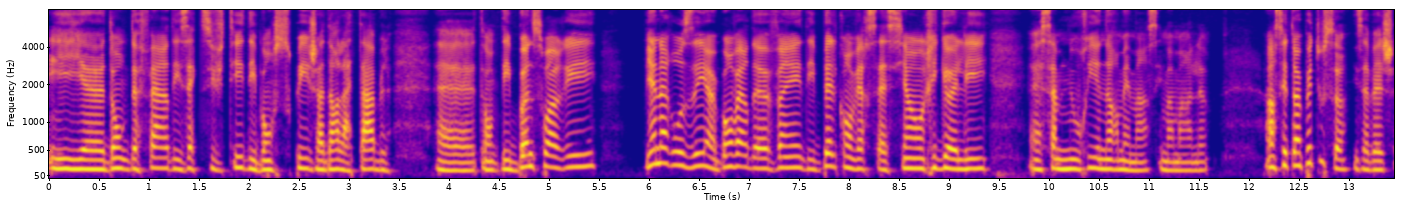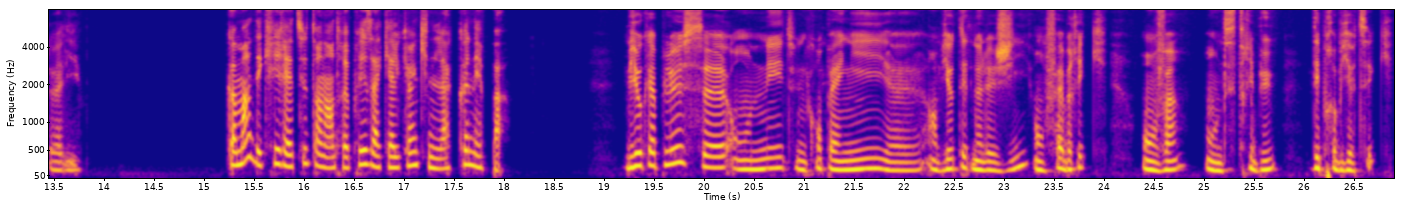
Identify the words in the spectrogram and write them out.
Et euh, donc, de faire des activités, des bons soupers, j'adore la table. Euh, donc, des bonnes soirées, bien arrosées, un bon verre de vin, des belles conversations, rigoler. ça me nourrit énormément, ces moments-là. Alors, c'est un peu tout ça, Isabelle Chevalier. Comment décrirais-tu ton entreprise à quelqu'un qui ne la connaît pas? Biocaplus, euh, on est une compagnie euh, en biotechnologie. On fabrique, on vend, on distribue des probiotiques,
